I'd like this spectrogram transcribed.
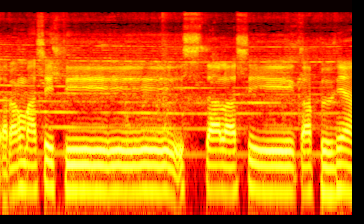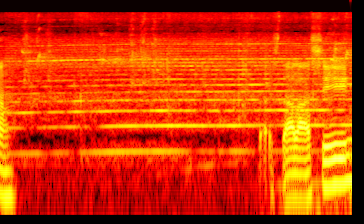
sekarang masih di instalasi kabelnya instalasi.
